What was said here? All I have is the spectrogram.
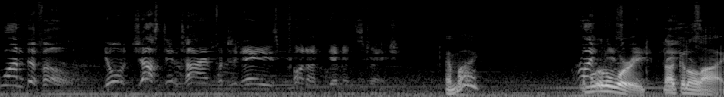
Wonderful! You're just in time for today's product demonstration. Am I? I'm Right a little worried, not gonna lie.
